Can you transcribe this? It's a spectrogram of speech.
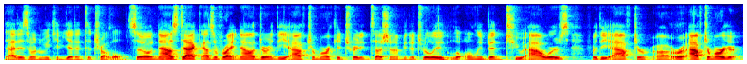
that is when we can get into trouble. So Nasdaq, as of right now, during the aftermarket trading session, I mean, it's really only been two hours for the after uh, or aftermarket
